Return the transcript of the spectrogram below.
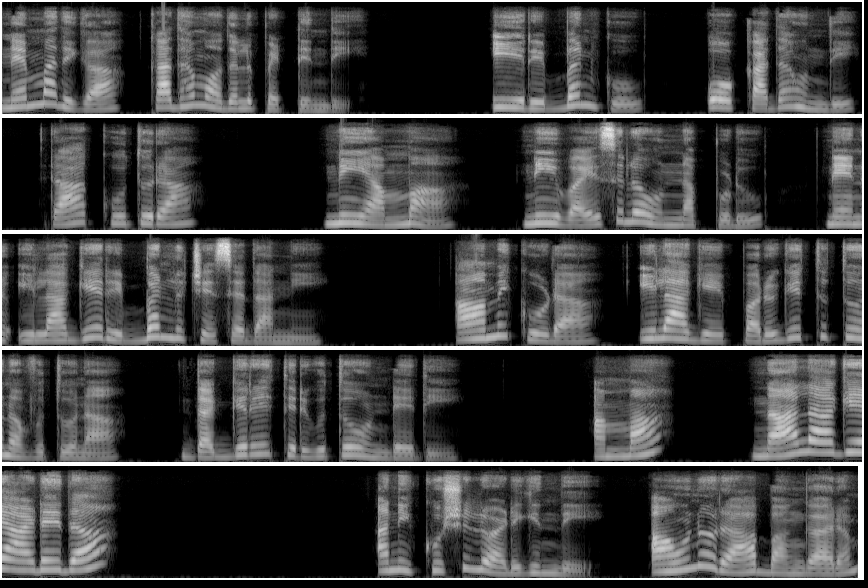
నెమ్మదిగా కథ మొదలుపెట్టింది. ఈ రిబ్బన్కు ఓ కథ ఉంది రా కూతురా నీ అమ్మ నీ వయసులో ఉన్నప్పుడు నేను ఇలాగే రిబ్బన్లు చేసేదాన్ని. ఆమె కూడా ఇలాగే పరుగెత్తుతూ నవ్వుతూనా దగ్గరే తిరుగుతూ ఉండేది. అమ్మా నాలాగే ఆడేదా? అని కుషులు అడిగింది. అవునురా బంగారం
